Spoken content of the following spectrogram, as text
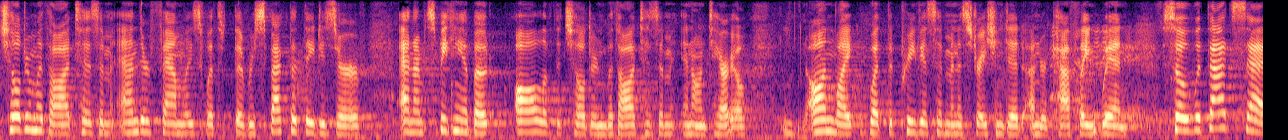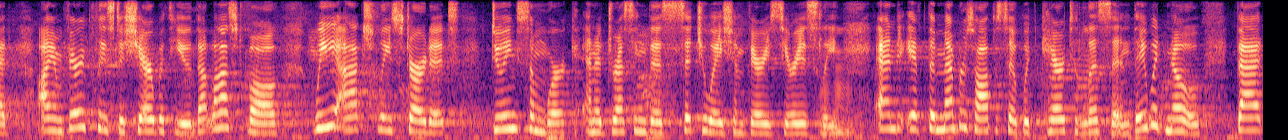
children with autism and their families with the respect that they deserve. And I'm speaking about all of the children with autism in Ontario, unlike what the previous administration did under Kathleen Wynne. So with that said, I am very pleased to share with you that last fall, we actually started doing some work and addressing this situation very seriously. Mm -hmm. And if the members opposite would care to listen, they would know that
